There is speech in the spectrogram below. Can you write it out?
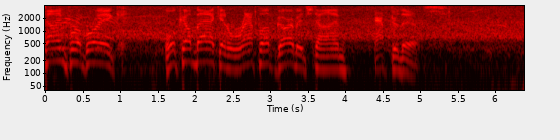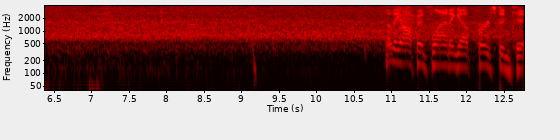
Time for a break. We'll come back and wrap up garbage time after this. Now the offense lining up first and 10.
